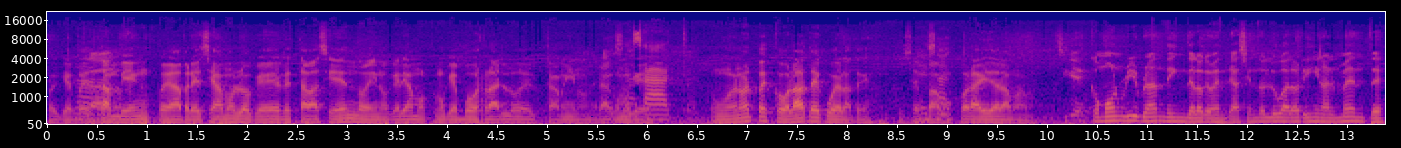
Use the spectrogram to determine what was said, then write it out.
porque pues Claro. también pues apreciamos lo que él estaba haciendo y no queríamos como que borrarlo del camino, era como Exacto. que un honor pues colate, cuélate. Entonces vamos por ahí de la mano. Sí, es como un rebranding de lo que vendría siendo el lugar originalmente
